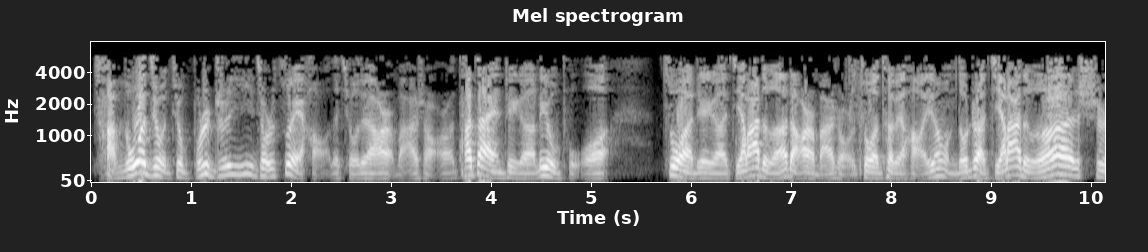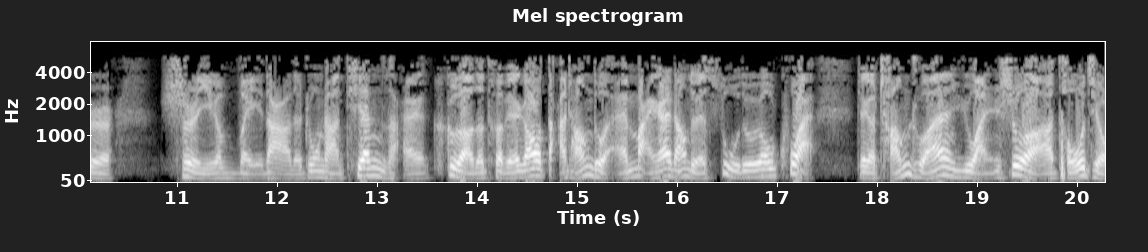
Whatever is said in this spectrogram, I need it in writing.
差不多就就不是之一，就是最好的球队二把手。他在这个利物浦做这个杰拉德的二把手做的特别好，因为我们都知道杰拉德是是一个伟大的中场天才，个子特别高，大长腿，迈开长腿，速度又快。这个长传、远射啊、头球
